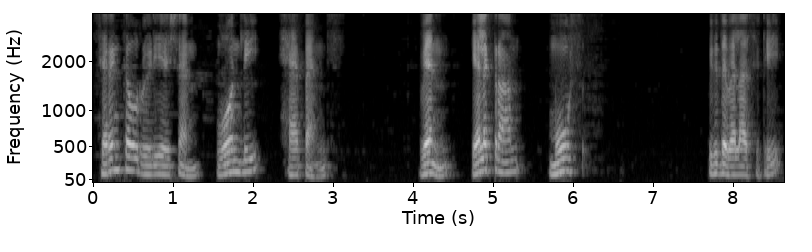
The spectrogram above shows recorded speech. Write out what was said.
Cherenkov radiation only happens when electron moves with the velocity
